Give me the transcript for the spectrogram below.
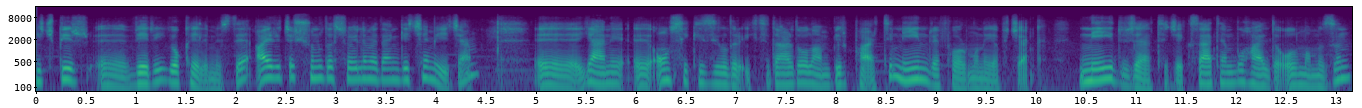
hiçbir e, veri yok elimizde. Ayrıca şunu da söylemeden geçemeyeceğim. E, yani e, 18 yıldır iktidarda olan bir parti neyin reformunu yapacak? Neyi düzeltecek? Zaten bu halde olmamızın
